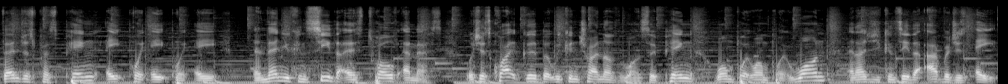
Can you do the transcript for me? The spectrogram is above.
Then just press ping 8.8.8 and then you can see that it's 12 ms which is quite good but we can try another one so ping 1.1.1 and as you can see the average is 8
